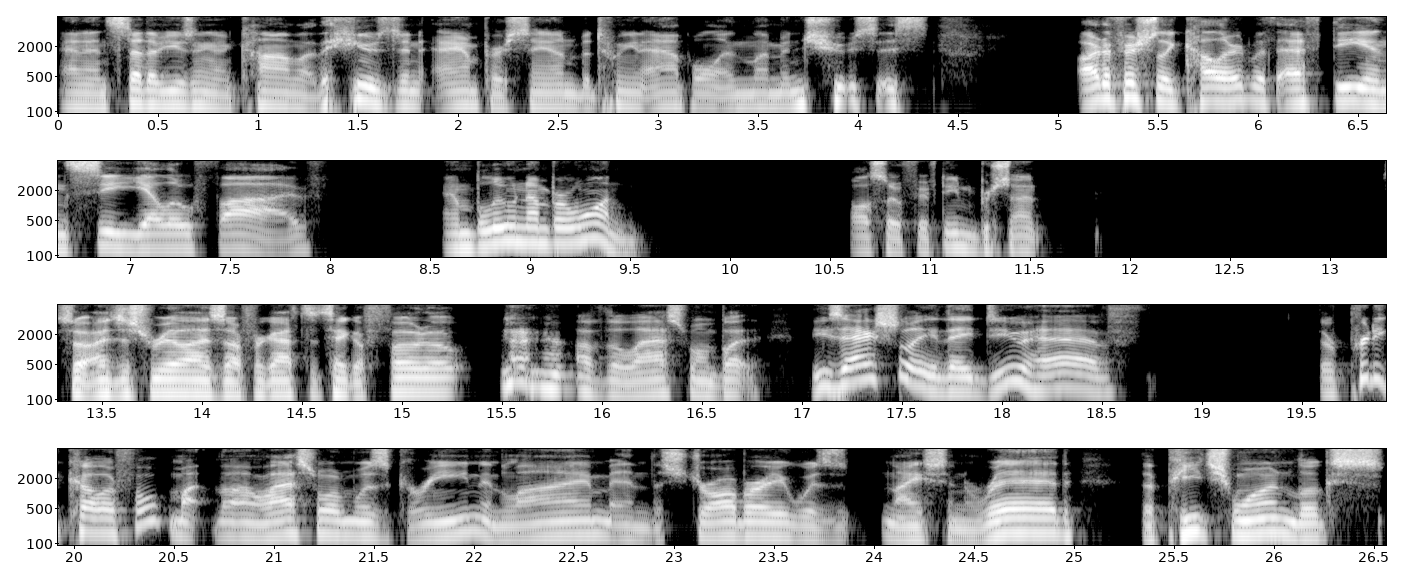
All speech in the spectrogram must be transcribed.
And instead of using a comma, they used an ampersand between apple and lemon juices. Artificially colored with FD and C yellow 5 and blue number 1. Also 15%. So I just realized I forgot to take a photo of the last one, but these actually they do have. They're pretty colorful. My, my last one was green and lime, and the strawberry was nice and red. The peach one looks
